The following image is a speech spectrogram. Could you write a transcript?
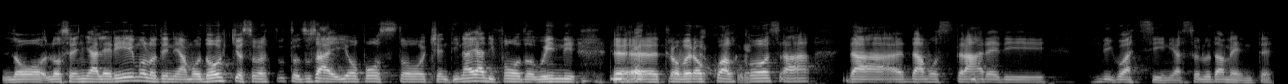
Lo, lo segnaleremo, lo teniamo d'occhio, soprattutto tu sai, io posto centinaia di foto, quindi eh, troverò qualcosa da, da mostrare di, di Guazzini, assolutamente.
